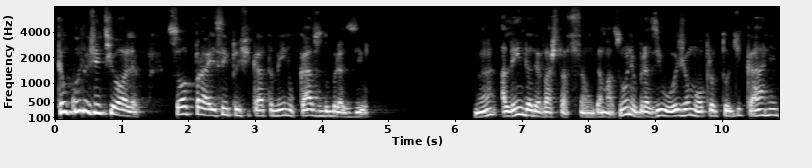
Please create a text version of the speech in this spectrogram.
Então, quando a gente olha, só para exemplificar também no caso do Brasil, é? Além da devastação da Amazônia, o Brasil hoje é o maior produtor de carne,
